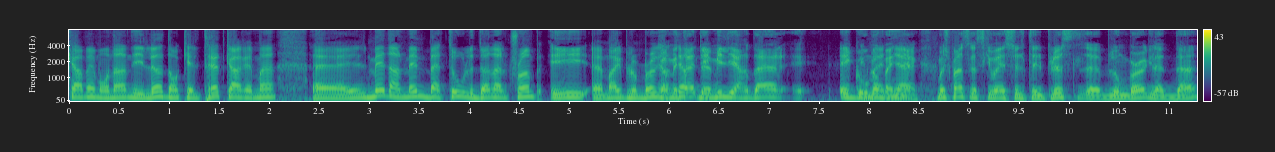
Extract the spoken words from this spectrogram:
quand même, on en est là. Donc, elle traite carrément, euh, elle met dans le même bateau le Donald Trump et euh, Mike Bloomberg Comme en étant des de milliardaires égomaniaques. Moi, je pense que ce qui va insulter le plus Bloomberg là-dedans,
